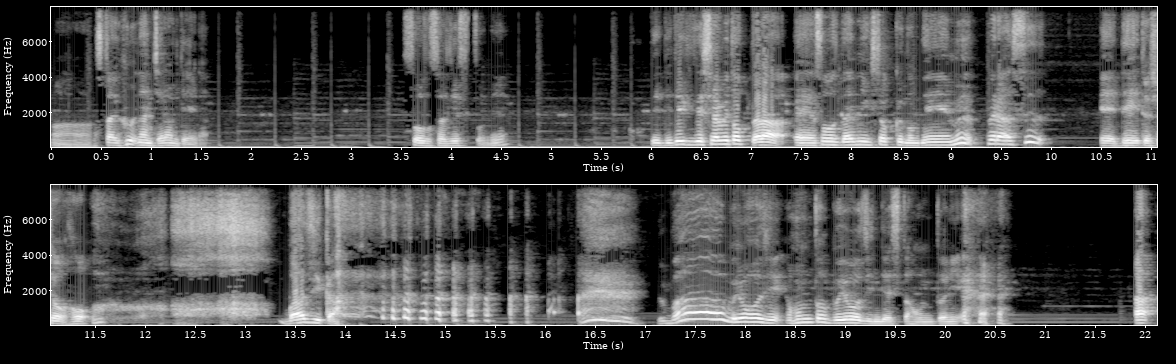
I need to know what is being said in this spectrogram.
まあ、スタイフなんちゃらみたいな。そうそう、サジェストね。で、出てきて調べとったら、えー、その大人気ショックのネーム、プラス、えー、デート商法。マジか。まあ、不用心。本当不用心でした、本当に。あ、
